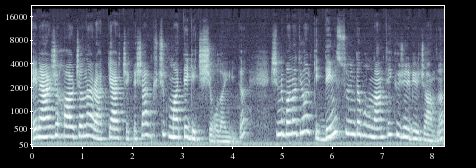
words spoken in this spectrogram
enerji harcanarak gerçekleşen küçük madde geçişi olayıydı. Şimdi bana diyor ki deniz suyunda bulunan tek hücreli bir canlı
